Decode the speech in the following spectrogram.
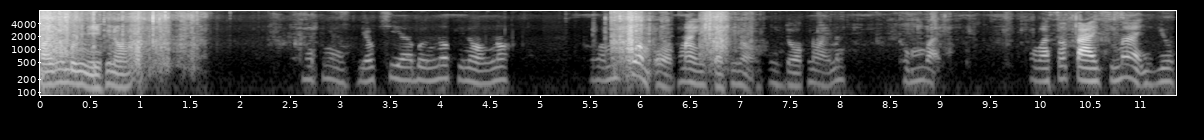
คอยมาเบิ่งนี่พี่น้องเฮ็ดเนี่ยเดี๋ยวเคลียร์เบิ่งเนาะพี่น้องเนาะเพราะว่ามันท่วมออกใหม่แต่พี่น้องนี่ดอกหน่อยมันทุ้มไว้เพราะว่าสไตล์สิมาอีกอยู่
